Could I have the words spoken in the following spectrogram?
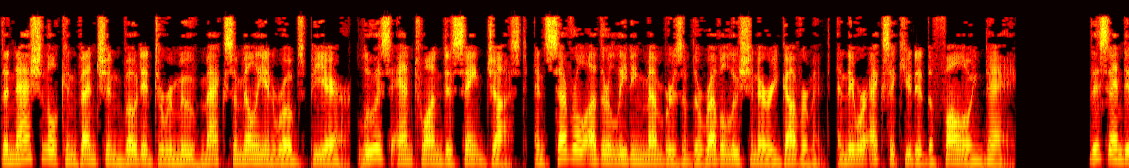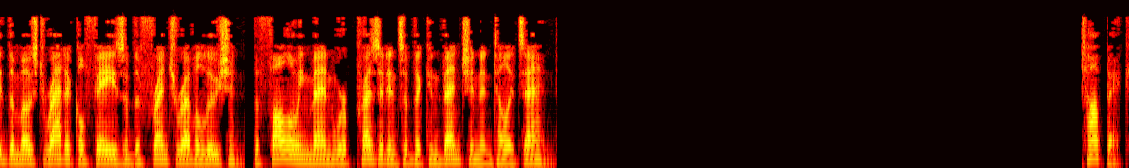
The National Convention voted to remove Maximilien Robespierre, Louis-Antoine de Saint-Just, and several other leading members of the revolutionary government, and they were executed the following day. This ended the most radical phase of the French Revolution. The following men were presidents of the convention until its end. Topic:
